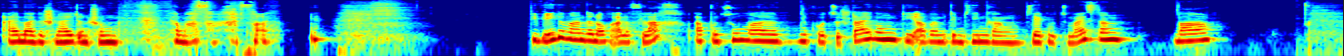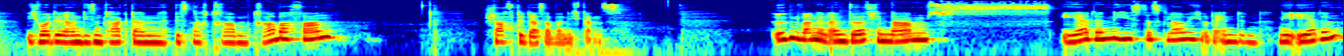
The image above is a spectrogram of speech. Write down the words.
einmal geschnallt und schon kann man Fahrrad fahren. Die Wege waren dann auch alle flach, ab und zu mal eine kurze Steigung, die aber mit dem Siebengang sehr gut zu meistern war. Ich wollte an diesem Tag dann bis nach Traben-Trabach fahren, schaffte das aber nicht ganz. Irgendwann in einem Dörfchen namens Erden hieß das, glaube ich, oder Enden, nee, Erden,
